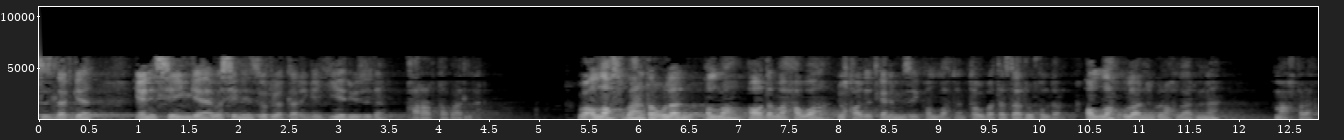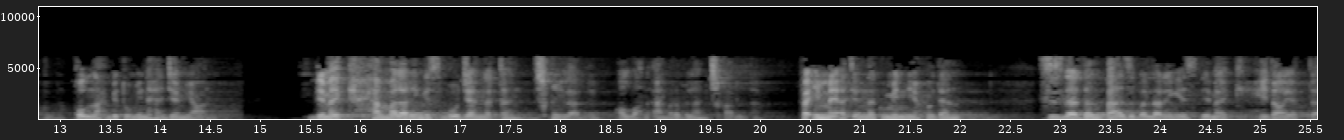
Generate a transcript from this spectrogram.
sizlarga ya'ni senga va sening zurriyotlaringga yer yuzida qaror topadilar. Va alloh subhana taolo ular alloh odam va havo yuqorida aytganimizdek allohdan tavba tazarru qildi. Alloh ularni gunohlarini mag'firat qildi. Demak hammalaringiz bu jannatdan chiqinglar deb allohni amri bilan chiqarildi. Sizlardan ba'zi birlaringiz demak hidoyatda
